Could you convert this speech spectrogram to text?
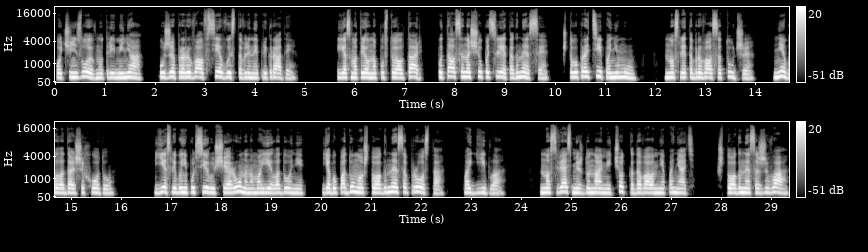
очень злой внутри меня, уже прорывал все выставленные преграды. Я смотрел на пустой алтарь, пытался нащупать след Агнесы, чтобы пройти по нему, но след обрывался тут же, не было дальше ходу. Если бы не пульсирующая руна на моей ладони, я бы подумал, что Агнеса просто погибла. Но связь между нами четко давала мне понять, что Агнеса жива,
